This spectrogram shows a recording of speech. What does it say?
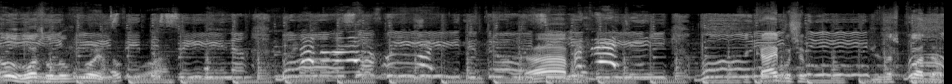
Ого, з головою, Добре. Чекай, бо щоб не зашкодив.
